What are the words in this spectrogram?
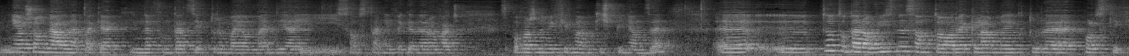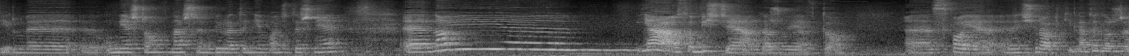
nieosiągalne, tak jak inne fundacje, które mają media i, są w stanie wygenerować z poważnymi firmami jakieś pieniądze. E, e, To to darowizny, są to reklamy, które polskie firmy umieszczą w naszym biuletynie bądź też nie. No i ja osobiście angażuję w to swoje e, środki, dlatego że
